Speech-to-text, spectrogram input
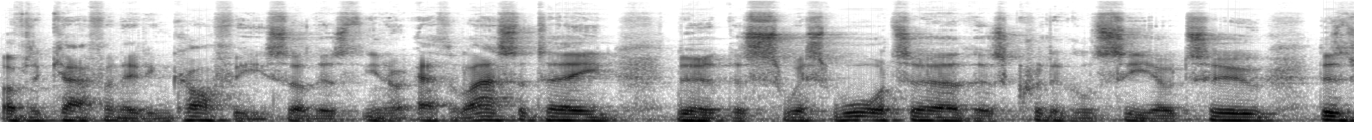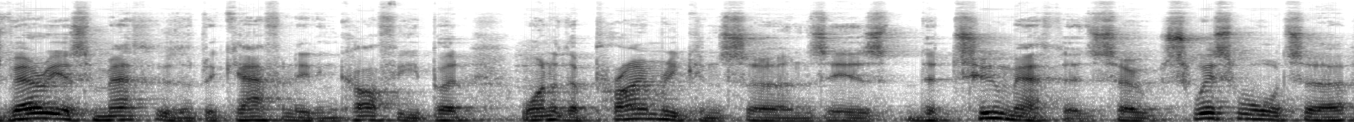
of decaffeinating coffee. So there's, you know, ethyl acetate, the, the Swiss water, there's critical CO2. There's various methods of decaffeinating coffee, but one of the primary concerns is the two methods. So Swiss water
